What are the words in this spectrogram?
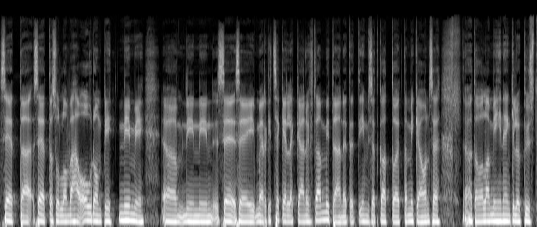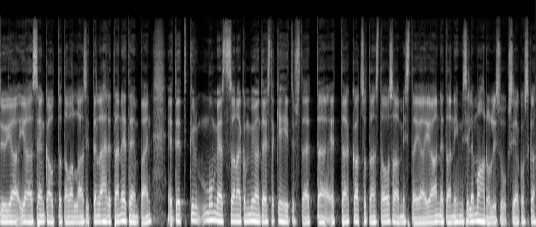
se, että, se, että sulla on vähän oudompi nimi, niin, niin se, se ei merkitse kellekään yhtään mitään, että, että ihmiset katsoo, että mikä on se tavallaan mihin henkilö pystyy ja, ja sen kautta tavallaan sitten lähdetään eteenpäin. Et, et kyllä mun mielestä se on aika myönteistä kehitystä, että, että katsotaan sitä osaamista ja, ja annetaan ihmisille mahdollisuuksia, koska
